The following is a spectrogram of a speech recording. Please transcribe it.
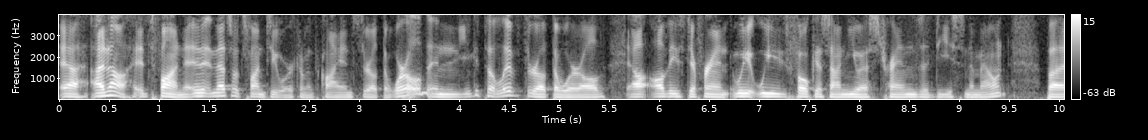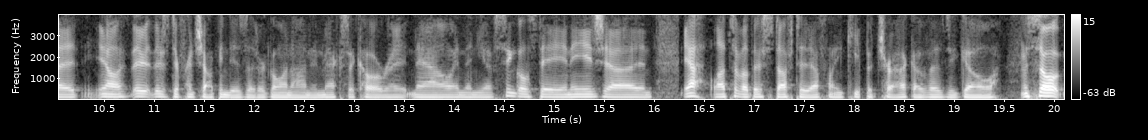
yeah, I know it's fun, and, and, that's what's fun too, working with clients throughout the world, and you get to live throughout the world. All, all these different, we we focus on U.S. trends a decent amount, but you know, there, there's different shopping days that are going on in Mexico right now, and then you have Singles Day in Asia, and yeah, lots of other stuff to definitely keep a track of as you go. So,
